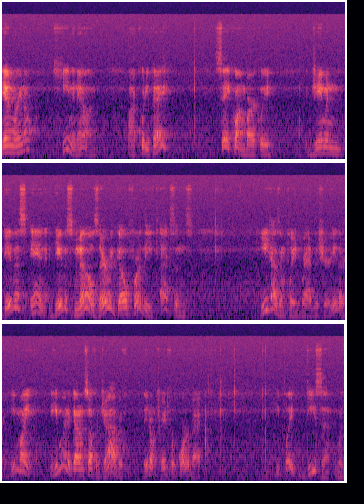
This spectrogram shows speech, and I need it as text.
Dan Marino, Keenan Allen, uh, Kwity Paye, Saquon Barkley, Jamin Davis, and Davis Mills. There we go for the Texans. He hasn't played bad this year either. He might he might have got himself a job if they don't trade for a quarterback. He played decent with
